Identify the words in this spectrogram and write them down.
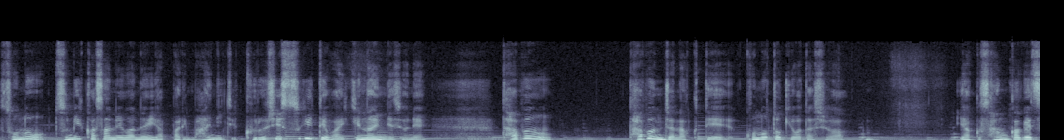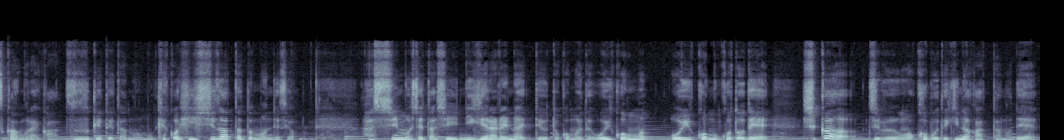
その積み重ねがねやっぱり毎日苦しすぎてはいけないんですよね多分多分じゃなくてこの時私は約3ヶ月間ぐらいか続けてたのも結構必死だったと思うんですよ発信もしてたし逃げられないっていうとこまで追い込む追い込むことでしか自分を鼓舞できなかったので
